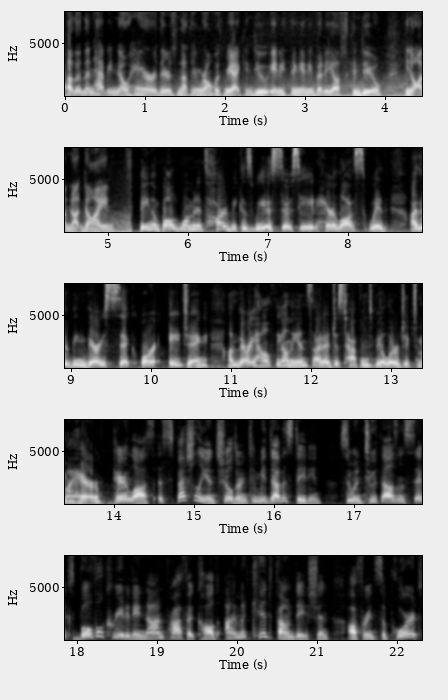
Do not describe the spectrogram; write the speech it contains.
Other than having no hair, there's nothing wrong with me. I can do anything anybody else can do. You know, I'm not dying. Being a bald woman, it's hard because we associate hair loss with either being very sick or aging. I'm very healthy on the inside. I just happen to be allergic to my hair. Hair loss, especially in children, can be devastating. So in 2006, Boville created a nonprofit called I'm a Kid Foundation, offering support,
